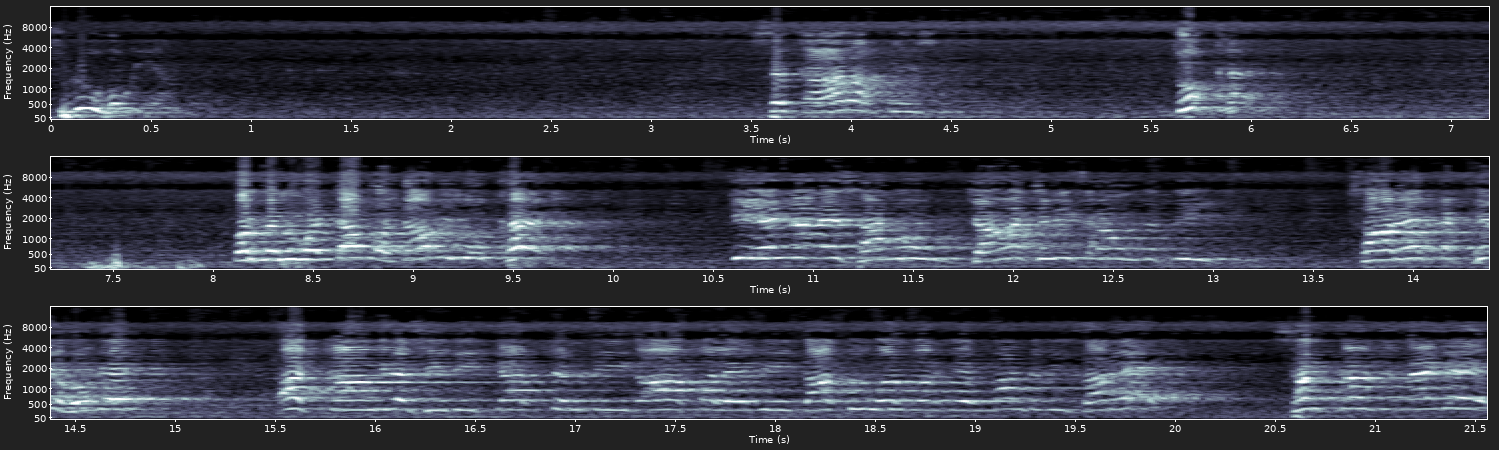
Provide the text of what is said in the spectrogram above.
ਸ਼ੁਰੂ ਹੋ ਗਈਆਂ। ਸਰਕਾਰ ਆਪਣੀ ਸੀ। ਦੁੱਖ ਹੈ। ਪਰ ਮੈਨੂੰ ਐਡਾ ਵੱਡਾ ਵੀ ਦੁੱਖ ਹੈ ਕਿ ਇਹਨਾਂ ਨੇ ਸਾਨੂੰ ਜਾਂਚ ਨਹੀਂ ਕਰਾਉਣ ਦਿੱਤੀ। ਸਾਰੇ ਇਕੱਠੇ ਹੋ ਗਏ। ਆ ਕਾਂਗਰਸੀ ਦੀ ਕੈਪਟਨ ਦੀ ਆਪ ਵਾਲੇ ਦੀ ਦਾਦੂ ਵਰ ਵਰਗੇ ਮੰਡ ਵੀ ਸਾਰੇ ਸੜਕਾਂ ਤੇ ਬਹਿ ਗਏ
